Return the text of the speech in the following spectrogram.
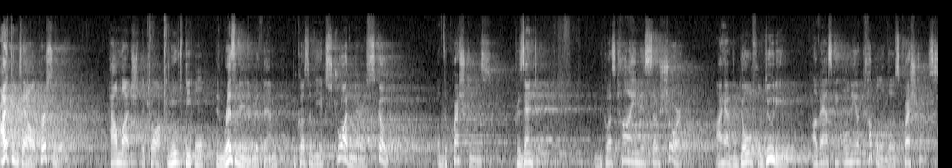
I can tell personally how much the talk moved people and resonated with them because of the extraordinary scope of the questions presented. And because time is so short, I have the doleful duty of asking only a couple of those questions.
